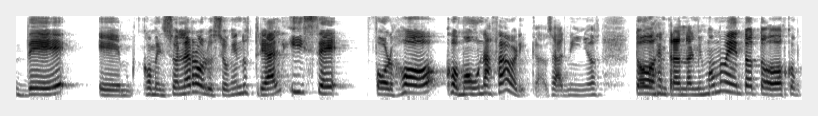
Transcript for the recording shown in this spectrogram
de, eh, comenzó en la revolución industrial y se forjó como una fábrica, o sea, niños todos entrando al mismo momento, todos con,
